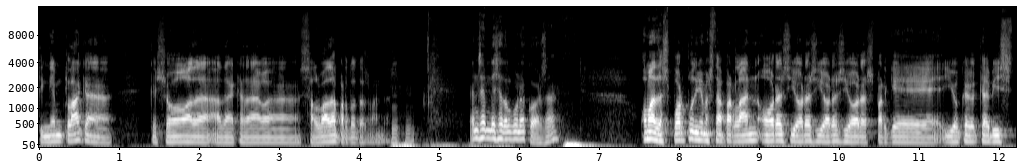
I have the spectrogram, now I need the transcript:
tinguem clar que, que això ha de, ha de quedar eh, salvada per totes bandes. Uh mhm. -huh. Ens hem deixat alguna cosa? Home, d'esport podríem estar parlant hores i hores i hores i hores, perquè jo que, que he vist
